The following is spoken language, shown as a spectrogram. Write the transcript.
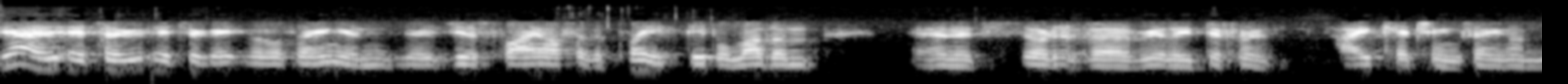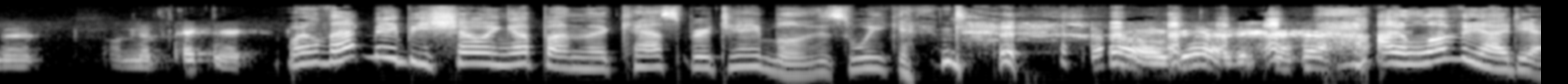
Yeah, it's a it's a great little thing, and they just fly off of the plate. People love them, and it's sort of a really different eye catching thing on the on the picnic. Well, that may be showing up on the Kasper table this weekend. Oh, good. I love the idea.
